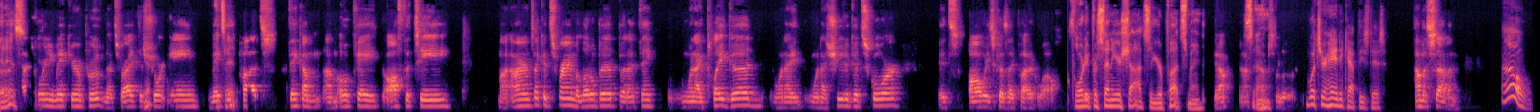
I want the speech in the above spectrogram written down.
Mm-hmm. It uh, is. that's where you make your improvements, right? The Yep. short game, making it. putts. I think I'm I'm okay off the tee. My irons, I could spray them a little bit, but I think when I play good, when I when I shoot a good score, it's always because I putted well. 40% of your shots are your putts, man. Yeah, So- absolutely. What's your handicap these days? I'm a seven. Oh,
